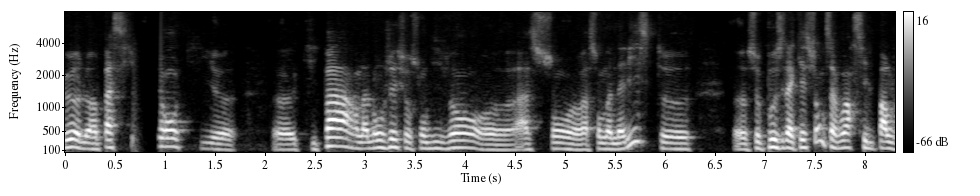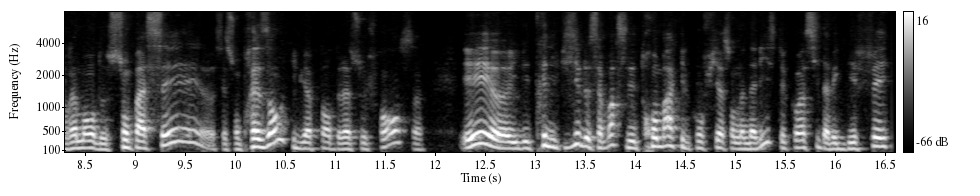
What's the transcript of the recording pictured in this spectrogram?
que un patient qui, qui parle allongé sur son divan à, son, à son analyste se pose la question de savoir s'il parle vraiment de son passé, c'est son présent qui lui apporte de la souffrance, et il est très difficile de savoir si les traumas qu'il confie à son analyste coïncident avec des faits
